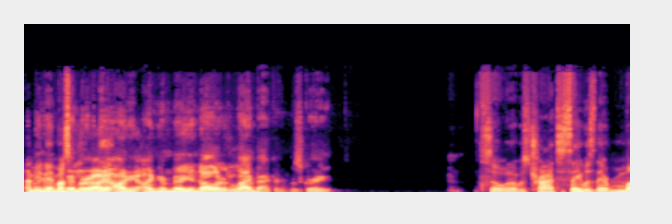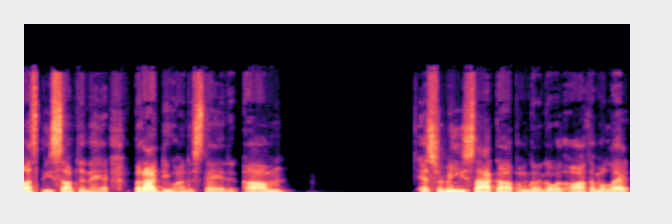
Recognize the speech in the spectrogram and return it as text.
I mean, On that must be. remember on, that- on your on your million dollar linebacker it was great. so what I was trying to say was there must be something there, but I do understand it. Um, as for me, stock up, I'm going to go with Arthur Maulet,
